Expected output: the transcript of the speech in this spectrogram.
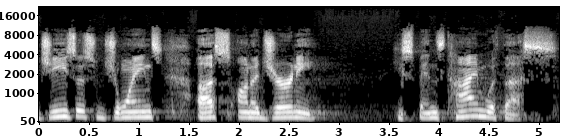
Jesus joins us on a journey. He spends time with us.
